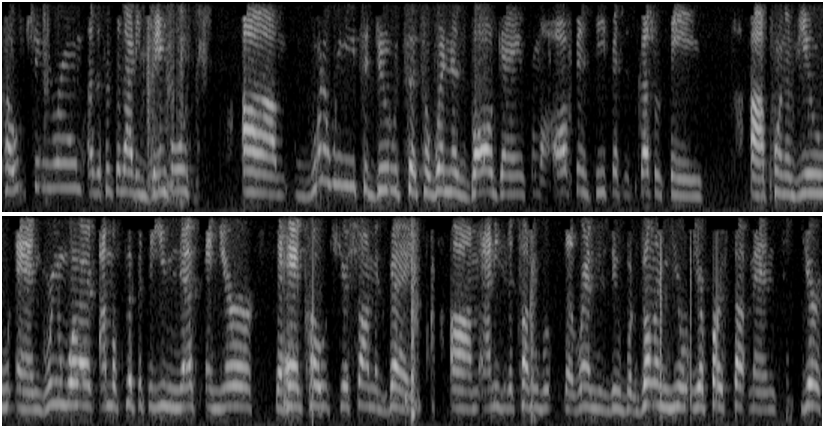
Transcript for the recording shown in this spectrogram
coaching room of the Cincinnati Bengals. Um, what do we need to do to, to win this ball game from an offense, defense, and special teams uh, point of view? And Greenwood, I'm gonna flip it to you next, and you're the head coach. You're Sean McVay. Um, I need you to tell me what the Rams do. But villain, you you're first up, man. You're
